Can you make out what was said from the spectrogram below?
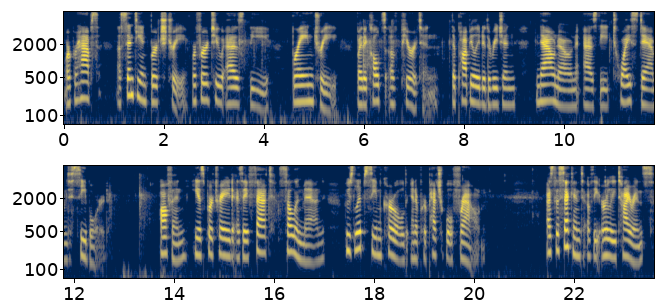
or perhaps a sentient birch tree referred to as the Braintree by the cults of Puritan that populated the region now known as the twice damned seaboard. Often he is portrayed as a fat, sullen man whose lips seem curled in a perpetual frown. As the second of the early tyrants,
